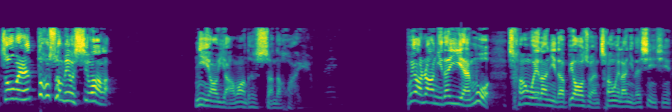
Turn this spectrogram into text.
周围人都说没有希望了，你要仰望的是神的话语。不要让你的眼目成为了你的标准，成为了你的信心。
